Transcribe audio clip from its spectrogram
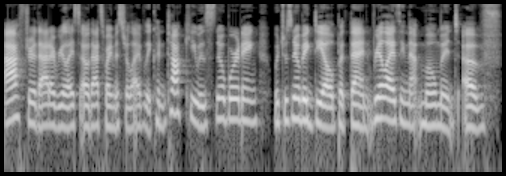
after that, I realized, oh, that's why Mr. Lively couldn't talk. He was snowboarding, which was no big deal. But then realizing that moment of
